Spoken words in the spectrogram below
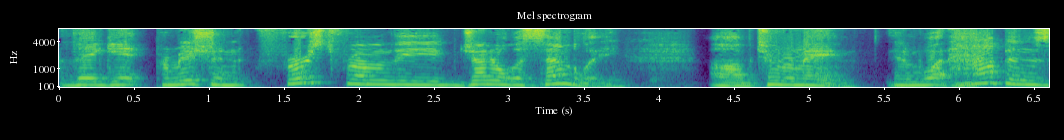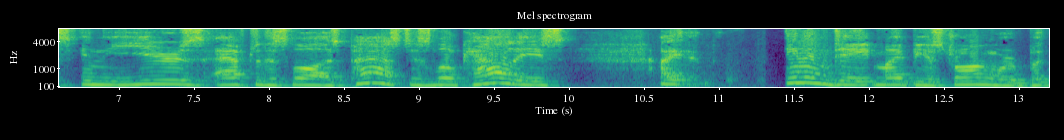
they get permission first from the General Assembly uh, to remain. And what happens in the years after this law is passed is localities, I, inundate might be a strong word, but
